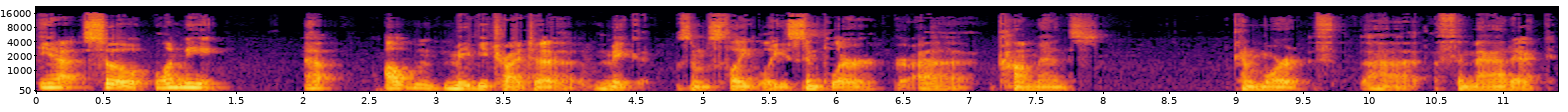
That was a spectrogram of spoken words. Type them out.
Yeah, so let me uh, I'll maybe try to make some slightly simpler uh, comments kind of more uh, thematic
